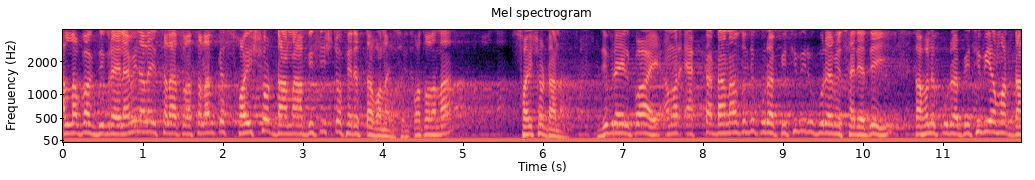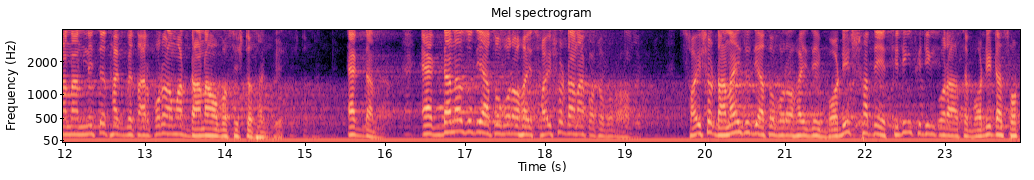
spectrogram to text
আল্লাহ পাক জিব্রাইল আমিন আলাই সালাতামকে ছয়শো ডানা বিশিষ্ট ফেরেস্তা বানাইছেন। কত ডানা? ছয়শো ডানা। জিব্রাইল কয়, আমার একটা ডানা যদি পুরো পৃথিবীর উপরে আমি ছাড়িয়ে দেই, তাহলে পুরো পৃথিবী আমার ডানার নিচে থাকবে, তারপরেও আমার ডানা অবশিষ্ট থাকবে। এক ডানা। এক ডানা যদি এত বড় হয়, ছয়শো ডানা কত বড় হবে? ছয়শো ডানাই যদি এত বড় হয় যে বডির সাথে সিটিং ফিটিং করা আছে, বডিটা ছোট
